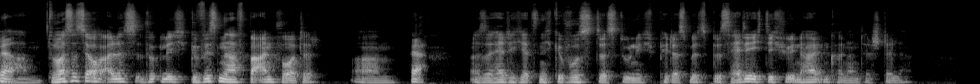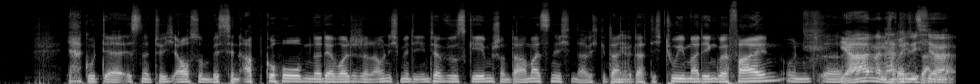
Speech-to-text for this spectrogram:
Ja. Ähm, du hast es ja auch alles wirklich gewissenhaft beantwortet. Ähm, Ja. Also hätte ich jetzt nicht gewusst, dass du nicht Peter Smith bist, hätte ich dich für ihn halten können an der Stelle. Ja, gut, der ist natürlich auch so ein bisschen abgehoben, ne? Der wollte dann auch nicht mehr die Interviews geben, schon damals nicht. Und da habe ich gedacht, Ja. gedacht, ich tue ihm mal den Gefallen und äh, Ja, man hatte dich Sie ja, an.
